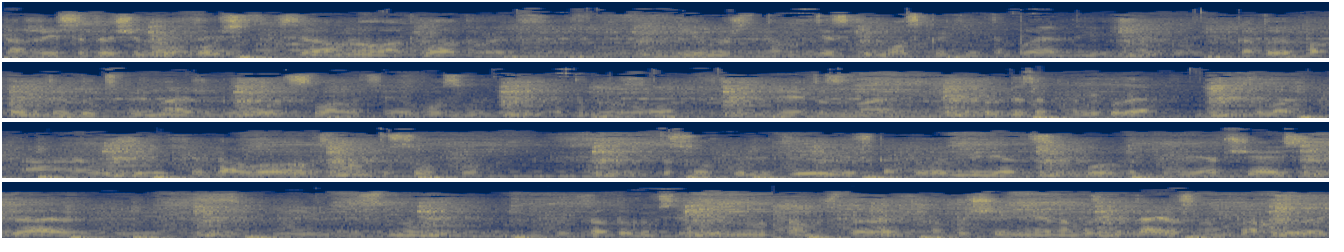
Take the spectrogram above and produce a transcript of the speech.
Даже если ты очень плохо учишься, все равно откладывает в юноше, там, в детский мозг какие-то правильные вещи, которые потом ты вдруг вспоминаешь и говоришь, слава тебе, Господи, это было, я это знаю. Без этого никуда, видимо. А училище дало в основном тусовку тусовку людей, с которыми я до сих пор как бы и общаюсь, играю, и, и ну, за другом следим, ну, потому что обучение на бас-гитаре в основном проходит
